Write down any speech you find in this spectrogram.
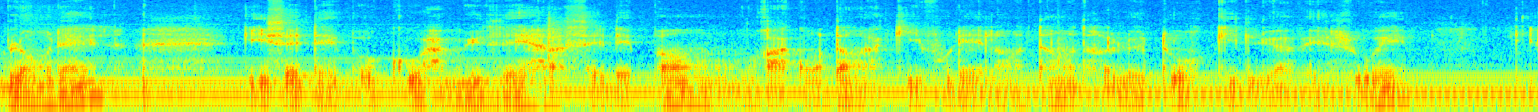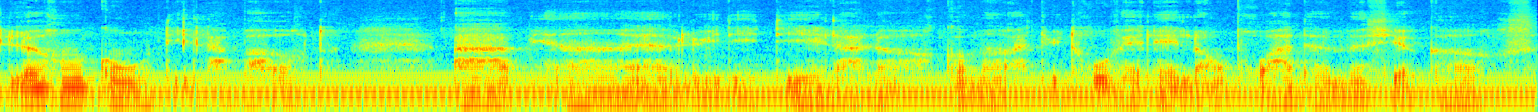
Blondel, qui s'était beaucoup amusé à ses dépens en racontant à qui voulait l'entendre le tour qu'il lui avait joué, il le rend compte, il l'aborde. Ah bien, lui dit-il, alors comment as-tu trouvé les lamproies de Monsieur Corse?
